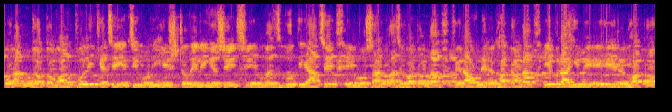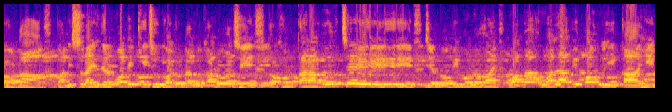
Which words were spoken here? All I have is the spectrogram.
কোরআন যত গল্প লিখেছে, জীবনী হিস্টোরি লিখেছে, এ মজবুতি আছে, এ মোসার রাজ ঘটনা, ফেরাউনের ঘটনা, ইব্রাহিমের ঘটনা বা ইসরায়েলদের অনেক কিছু ঘটনা লুকানো আছে। তখন তারা বলছে যে নবী মনে হয়, ওয়ামা ওয়ালা বিকাউলি কাহিন।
